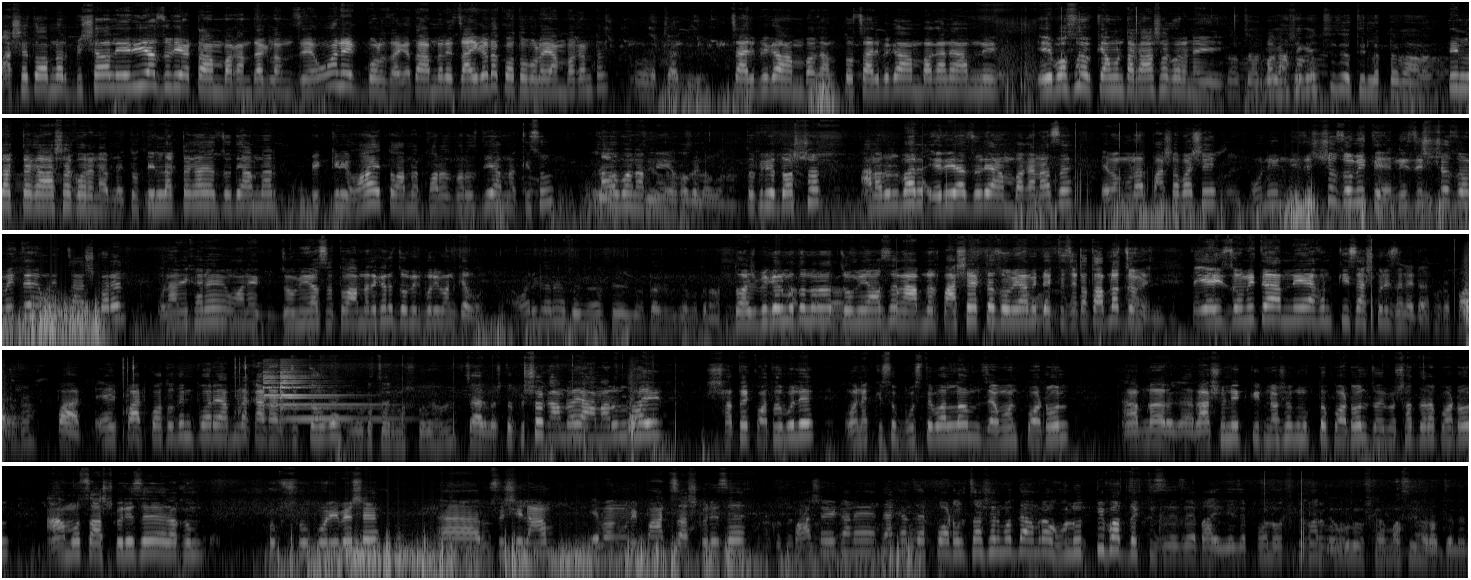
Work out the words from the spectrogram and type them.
পাশে তো আপনার বিশাল এরিয়া জুড়ে একটা আম বাগান দেখলাম যে অনেক বড় জায়গা। তা আপনার এই জায়গাটা কত বড় এই আম বাগানটা? চার বিঘা। আম বাগান। তো চার বিঘা আম বাগানে আপনি এই বছর কেমন টাকা আশা করেন এই বাগান থেকে? তিন লাখ টাকা। তিন লাখ টাকা আশা করেন আপনি। তো তিন লাখ টাকা যদি আপনার বিক্রি হয় তো আপনার খরচ বরচ দিয়ে আপনার কিছু লাভবান আপনি হবেন। লাভবান। তো প্রিয় দর্শক আনারুল ভাই এরিয়া জুড়ে আম বাগান আছে এবং ওনার পাশাপাশি উনি নিজস্ব জমিতে নিজস্ব জমিতে উনি চাষ করেন। ওনার এখানে অনেক জমি আছে। তো আপনার এখানে জমির পরিমাণ কেমন? আমার এখানে জমি আছে দশ বিঘের মতন ওনার জমি আছে আপনার পাশে একটা জমি আমি দেখতেছি এটা তো আপনার জমি। তো এই জমিতে আপনি এখন কি চাষ করেছেন এটা? ওটা পাট এই পাট কতদিন পরে আপনার কাটার যুক্ত হবে? ওটা চার মাস পরে হবে। চার মাস। তো কৃষক আমরা আনারুল ভাইয়ের সাথে কথা বলে অনেক কিছু বুঝতে পারলাম, যেমন পটল, আপনার রাসায়নিক কীটনাশক মুক্ত পটল, জৈব সার দ্বারা পটল, আমও চাষ করেছে এরকম খুব সুপরিবেশে। রুচিশীল আম এবং উনি পাট চাষ করেছে। পাশে এখানে দেখেন যে পটল চাষের মধ্যে আমরা হলুদ পিপার দেখতেছি। যে ভাই এই যে হলুদ পিপার ওগুলো সা- মাছি মারার জন্য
